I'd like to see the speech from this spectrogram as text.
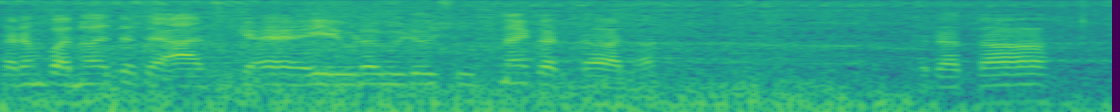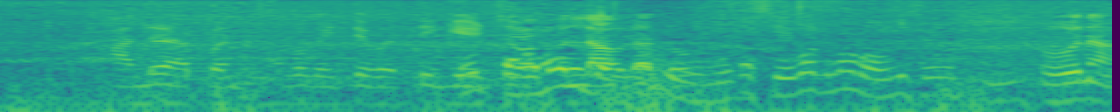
कारण बनवायचंच आहे. आज काय एवढा व्हिडिओ शूट नाही करता आला. तर आता आलोय आपण. बघा इथे वरती गेट लावला तो. हो ना.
